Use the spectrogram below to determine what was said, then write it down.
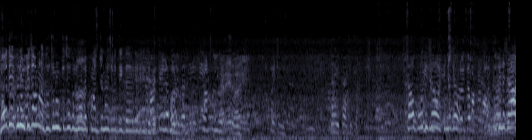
বৌদি এখানে উঠে যাও না দুজন উঠে যাও তাহলে পাঁচজন হয়ে যাবে দিকে হলে দিয়ে দেবে যাও বৌদি যাও এখানে যাও। এখানে যাও।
